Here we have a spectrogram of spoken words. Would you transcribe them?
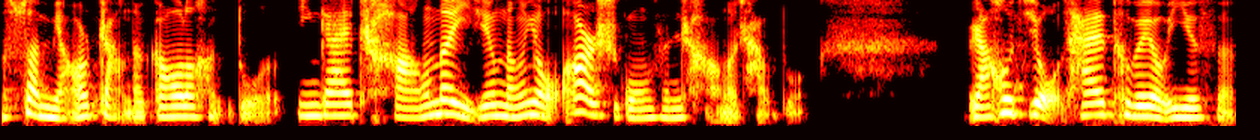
蒜苗长得高了很多，应该长的已经能有二十公分长了，差不多。然后韭菜特别有意思，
